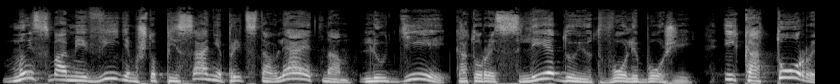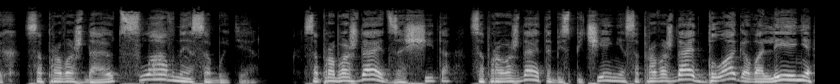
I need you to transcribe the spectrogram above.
мы с вами видим, что Писание представляет нам людей, которые следуют воле Божьей и которых сопровождают славные события. Сопровождает защита, сопровождает обеспечение, сопровождает благоволение,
